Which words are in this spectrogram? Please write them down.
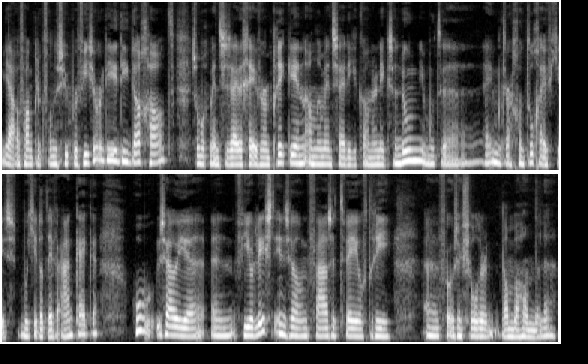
ja, afhankelijk van de supervisor die je die dag had. Sommige mensen zeiden geef er een prik in. Andere mensen zeiden je kan er niks aan doen. Je moet, uh, je moet er gewoon toch eventjes, moet je dat even aankijken. Hoe zou je een violist in zo'n fase 2 of 3 uh, frozen shoulder dan behandelen?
